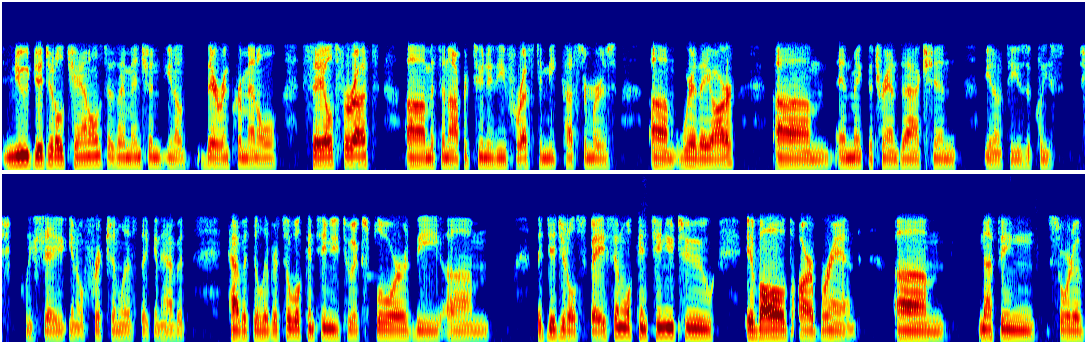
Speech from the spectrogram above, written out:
new digital channels, as I mentioned, you know, they're incremental sales for us. Um, it's an opportunity for us to meet customers um, where they are um, and make the transaction, you know, to use a cliche, cliche, you know, frictionless. They can have it have it delivered. So we'll continue to explore the um, the digital space, and we'll continue to evolve our brand. Um, nothing sort of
